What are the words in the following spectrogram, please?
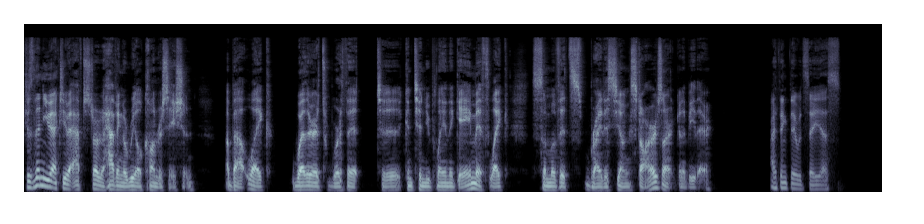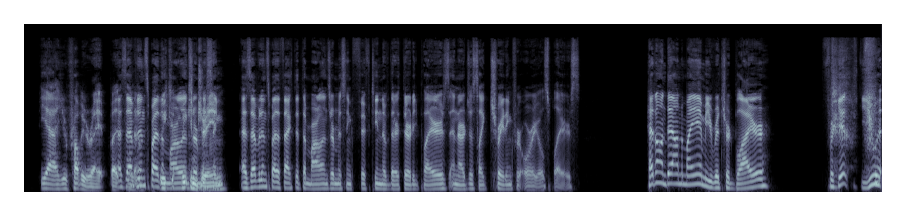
Because then you actually have to start having a real conversation about like whether it's worth it to continue playing the game if like some of its brightest young stars aren't going to be there. I think they would say yes. Yeah, you're probably right. But as you know, evidenced by the we can- Marlins can are dream. missing, as evidenced by the fact that the Marlins are missing 15 of their 30 players and are just like trading for Orioles players. Head on down to Miami, Richard Bleier. Forget you.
